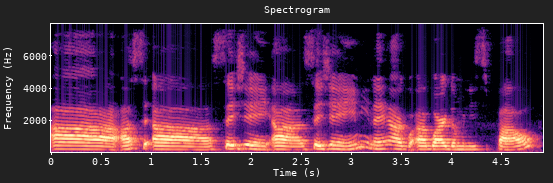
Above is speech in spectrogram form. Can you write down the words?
a, a, a, CG, a CGM, né, a, a, Guarda Municipal,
